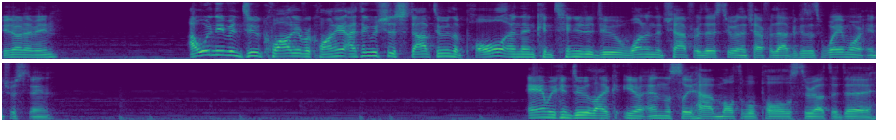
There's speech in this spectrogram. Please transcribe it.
You know what I mean? I wouldn't even do quality over quantity. I think we should stop doing the poll and then continue to do one in the chat for this, two in the chat for that, because it's way more interesting. And we can do like, you know, endlessly have multiple polls throughout the day.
